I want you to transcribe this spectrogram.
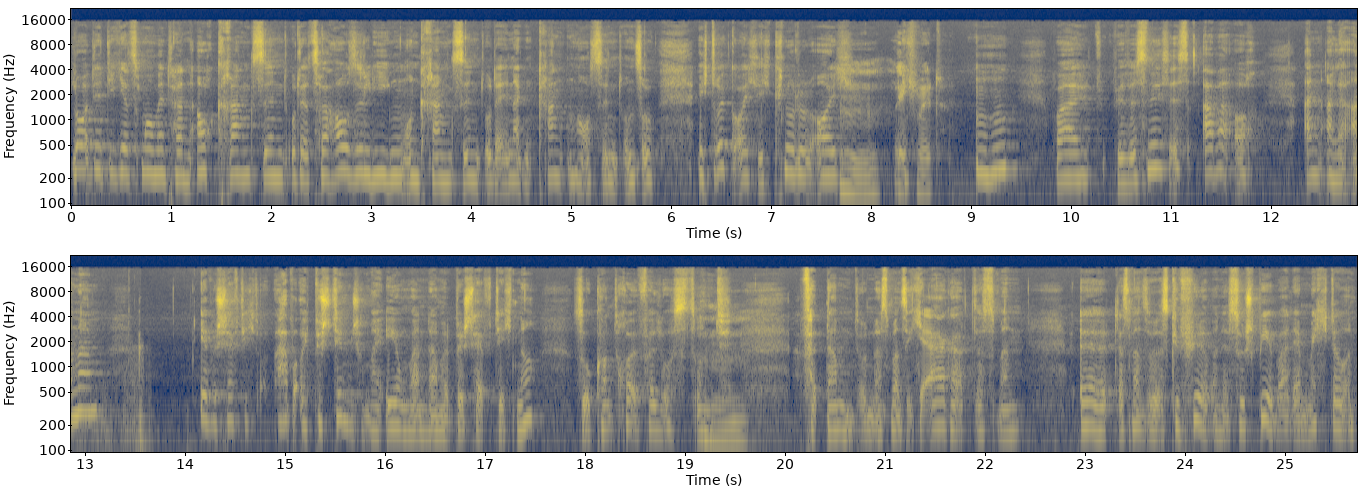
Leute, die jetzt momentan auch krank sind oder zu Hause liegen und krank sind oder in einem Krankenhaus sind und so. Ich drücke euch, ich knuddel euch, Hm, ich mit. mhm, weil wir wissen, wie es ist. Aber auch an alle anderen. Ihr beschäftigt, habt euch bestimmt schon mal irgendwann damit beschäftigt, ne? So Kontrollverlust und verdammt und dass man sich ärgert, dass man, äh, dass man so das Gefühl hat, man ist so spielbar der Mächte und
